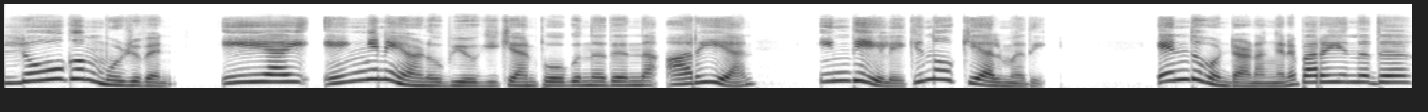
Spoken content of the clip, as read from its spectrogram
ലോകം മുഴുവൻ എ എങ്ങനെയാണ് ഉപയോഗിക്കാൻ പോകുന്നതെന്ന് അറിയാൻ ഇന്ത്യയിലേക്ക് നോക്കിയാൽ മതി. എന്തുകൊണ്ടാണ് അങ്ങനെ പറയുന്നത്?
